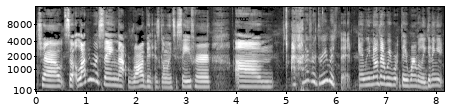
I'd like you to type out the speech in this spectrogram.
child. So a lot of people are saying that Robin is going to save her. Um, I kind of agree with it. And we know that we were they weren't really getting it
